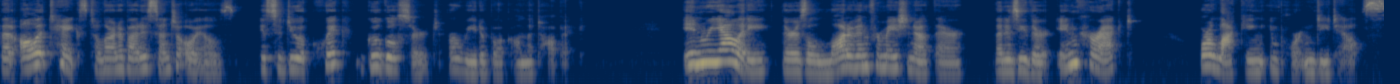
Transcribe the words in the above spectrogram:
that all it takes to learn about essential oils is to do a quick Google search or read a book on the topic. In reality, there is a lot of information out there that is either incorrect or lacking important details.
